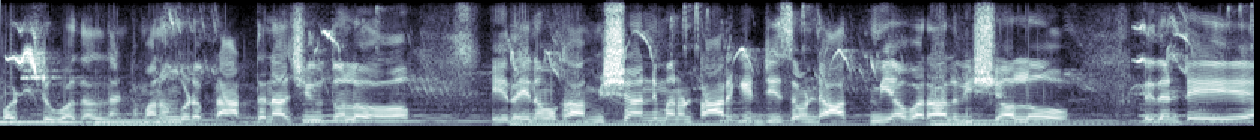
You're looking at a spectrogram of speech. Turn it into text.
పట్టు వదలదంట. మనం కూడా ప్రార్థనా జీవితంలో ఏదైనా ఒక అంశాన్ని మనం టార్గెట్ చేసామంటే ఆత్మీయ వరాల విషయాల్లో లేదంటే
